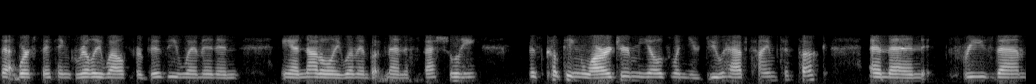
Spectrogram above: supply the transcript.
that works, I think, really well for busy women and and not only women but men especially is cooking larger meals when you do have time to cook, and then freeze them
